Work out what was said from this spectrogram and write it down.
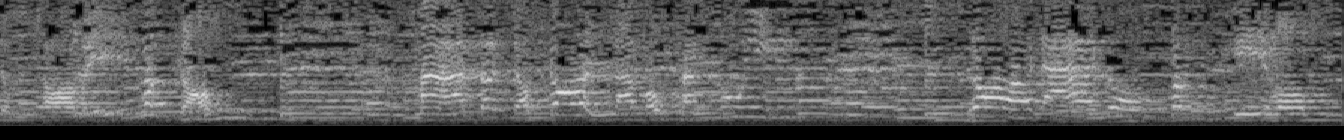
trùng sò bị mất trộm mà tên trộm đó là một thằng nuôi nó đã đốt bất kỳ hồn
